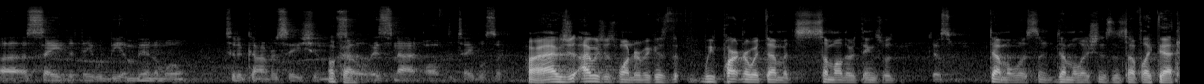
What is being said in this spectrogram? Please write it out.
uh, say that they would be amenable to the conversation. Okay. So it's not off the table, sir. All right, I was, I was just wondering because the- we partner with them at some other things with Yes, sir. demolition, demolitions and stuff like that.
